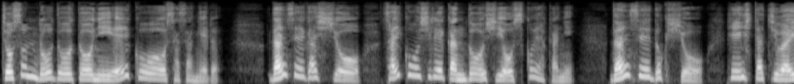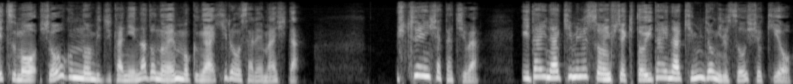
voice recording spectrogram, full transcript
朝鮮労働党に栄光を捧げる。男性合唱、最高司令官同士を健やかに。男性読書、兵士たちはいつも将軍の身近になどの演目が披露されました。出演者たちは、偉大なキミルソン主席と偉大なキム・ジョギル総書記を、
